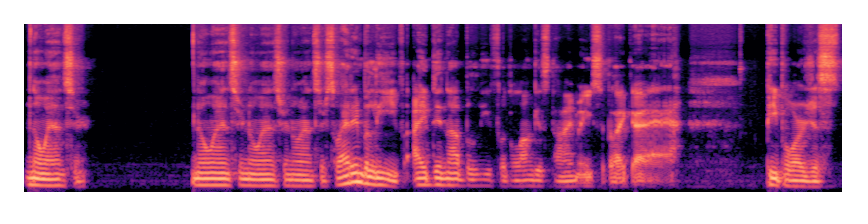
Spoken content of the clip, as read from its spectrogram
No answer. No answer, no answer, no answer. So I didn't believe. I did not believe for the longest time. I used to be like, ah, people are just,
